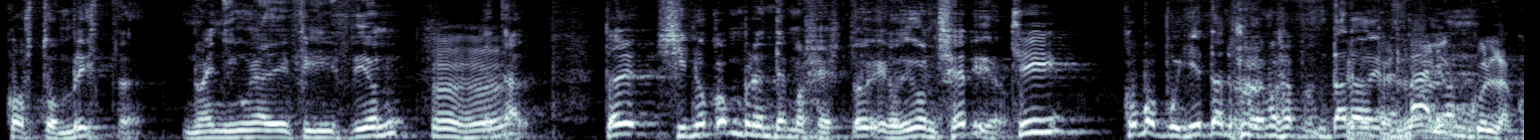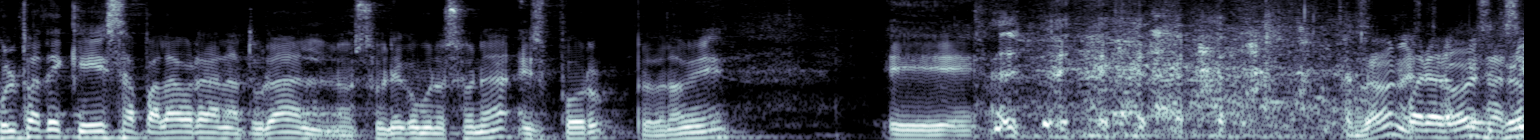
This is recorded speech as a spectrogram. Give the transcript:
costumbrista. No hay ninguna definición de tal. Entonces, si no comprendemos esto, y lo digo en serio, Sí. ¿cómo puñetas nos podemos afrontar Pero, a la perdón, la culpa de que esa palabra natural nos suene como nos suena es por, perdóname, eh, perdón, Por el, es así.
